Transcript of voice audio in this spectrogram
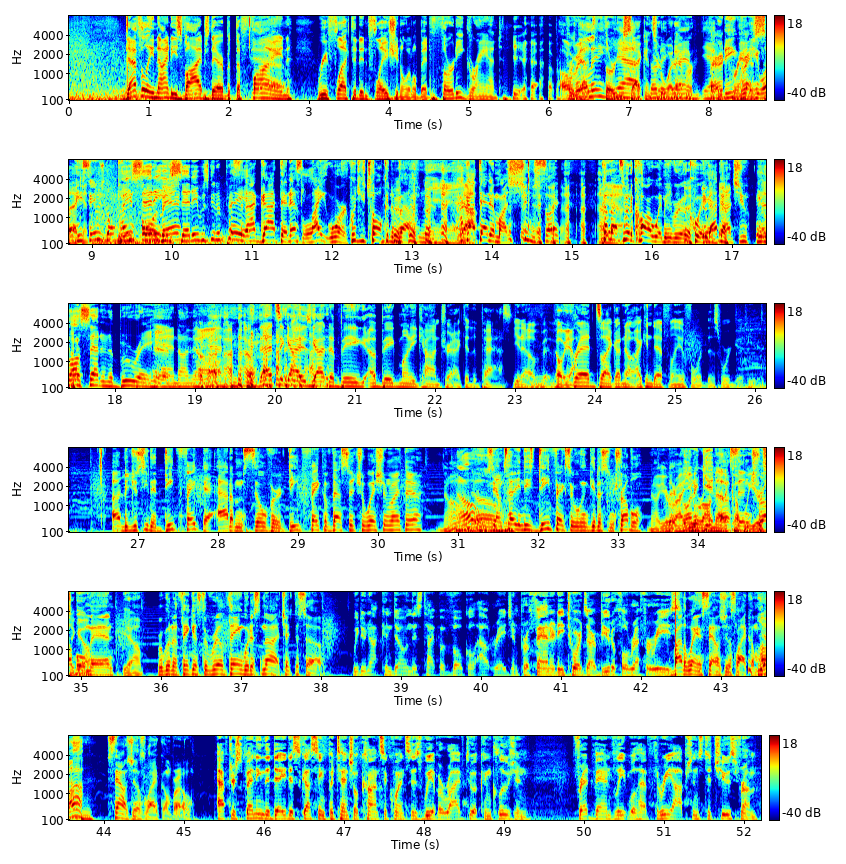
Definitely 90s vibes there, but the fine reflected inflation a little bit. 30 grand. Yeah. Oh, really? that 30 Yeah, seconds 30 or whatever. grand, yeah. Like a 30 grand a grand. Well, he second. said he was going to pay He for said it, he, man. he said he was going to pay Listen, it. I got that. That's light work. What you talking about? I got that in my shoe, son. Come out to the car with me real quick. I got you. He lost that in a Blu-ray hand on oh, that. That's a guy who's gotten a big a big money contract in the past. You know, Oh, yeah. Fred's like, oh no, I can definitely afford this. We're good here. Uh, did you see the deep fake, the Adam Silver deep fake of that situation right there? No. No. See, I'm telling you, these deep fakes are going to get us in trouble. No, you're They're right. You gonna were on get that a us couple in years trouble, ago. man. Yeah. We're going to think it's the real thing, but it's not. Check this out. We do not condone this type of vocal outrage and profanity towards our beautiful referees. By the way, it sounds just like him, huh? Sounds just like him, bro. After spending the day discussing potential consequences, we have arrived to a conclusion. Fred VanVleet will have three options to choose from.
